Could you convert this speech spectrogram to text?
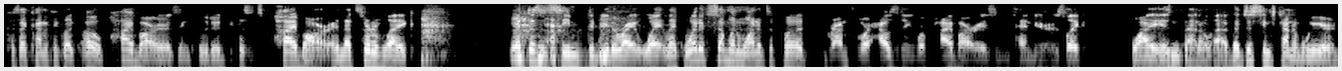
because I kind of think like oh pie bar is included because it's pie bar and that's sort of like that doesn't seem to be the right way. Like what if someone wanted to put ground floor housing where pie bar is in ten years? Like why isn't that allowed? That just seems kind of weird.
